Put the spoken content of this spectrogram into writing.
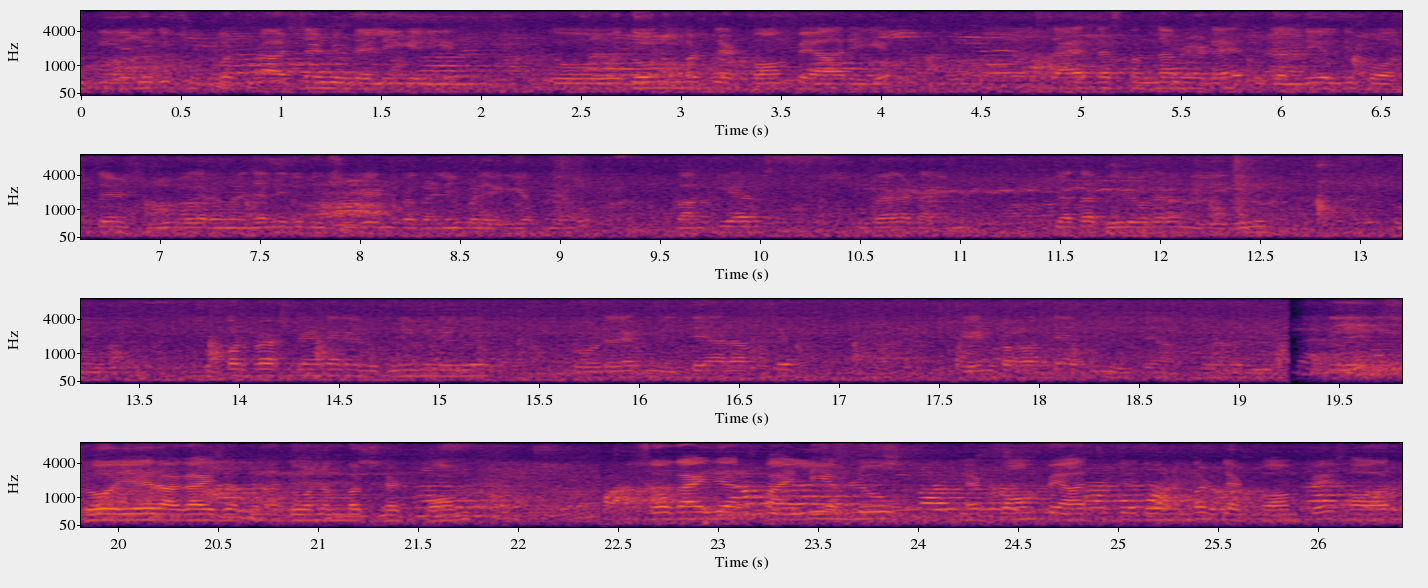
चुकी है जो कि सुपर फास्ट है न्यू दिल्ली के लिए। तो दो नंबर प्लेटफॉर्म पे आ रही है। शायद दस पंद्रह मिनट है तो जल्दी जल्दी पहुँचते हैं। शूट वगैरह में जाने तो दूसरी ट्रेन पकड़नी पड़ेगी अपने को। बाकी यार सुबह का टाइम है। ज़्यादा भीड़ वगैरह मिलेगी नहीं। तो सुपर फास्ट ट्रेन है, कहीं रुकनी भी नहीं है। तो डायरेक्ट मिलते हैं आराम से ट्रेन पकड़ते हैं तो मिलते हैं आपसे। सो ये रहा गाइस अपना दो नंबर प्लेटफॉर्म सो गाइज़ यार फाइनली हम लोग प्लेटफॉर्म पे आ चुके हैं, दो नंबर प्लेटफॉर्म पे। और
